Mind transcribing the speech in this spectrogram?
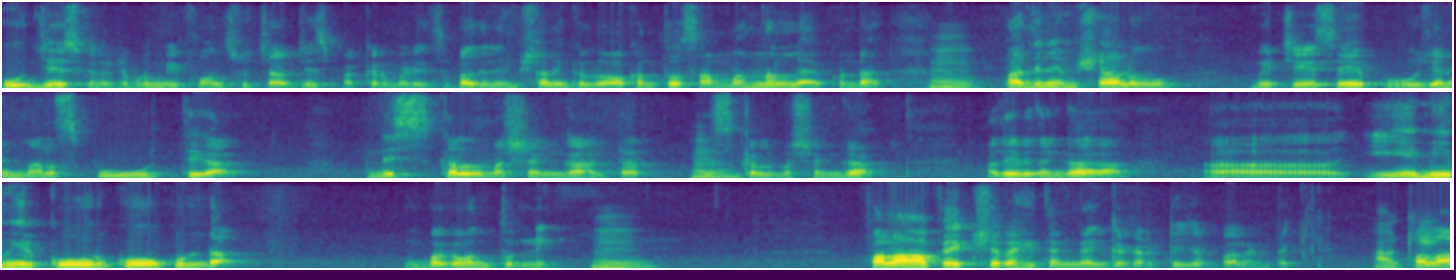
పూజ చేసుకునేటప్పుడు మీ ఫోన్ స్విచ్ ఆఫ్ చేసి పక్కన పడేసి పది నిమిషాలు ఇంకా లోకంతో సంబంధం లేకుండా పది నిమిషాలు మీరు చేసే పూజని మనస్ఫూర్తిగా నిష్కల్మషంగా అంటారు. నిష్కల్మషంగా. అదేవిధంగా ఏమీ మీరు కోరుకోకుండా భగవంతుణ్ణి ఫలాపేక్ష రహితంగా ఇంకా కరెక్ట్ చెప్పాలంటే. ఫలా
